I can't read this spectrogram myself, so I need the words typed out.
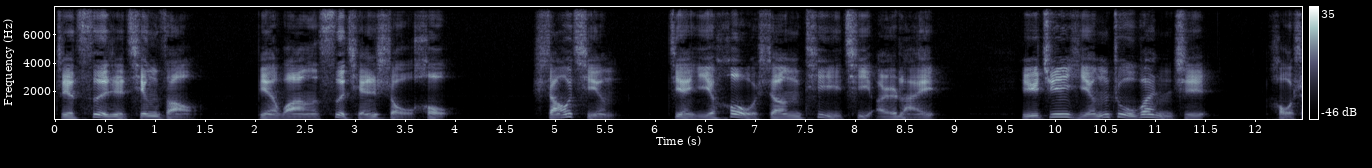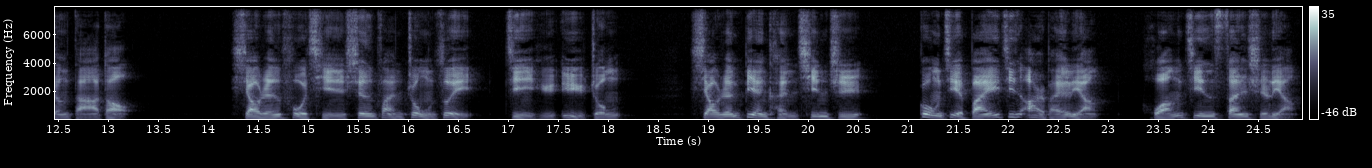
至次日清早，便往寺前守候。少请，见一后生涕泣而来，与君迎住问之。后生答道：“小人父亲身犯重罪，禁于狱中，小人便肯亲之。”共借白金二百两，黄金三十两。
